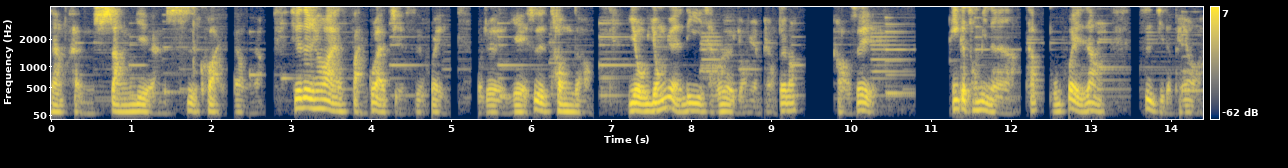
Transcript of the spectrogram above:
这样很商业、很市侩这样样。其实这句话反过来解释，会我觉得也是通的哈。有永远的利益，才会有永远朋友，对吗？好，所以。一个聪明的人啊，他不会让自己的朋友啊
